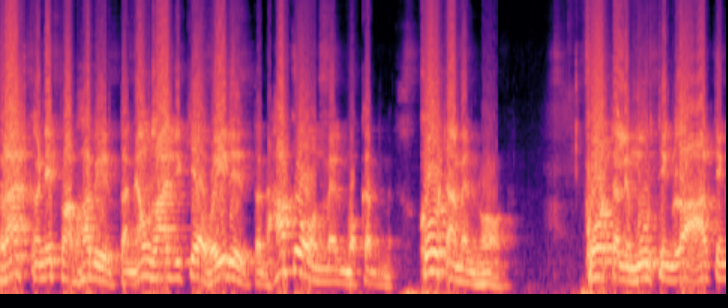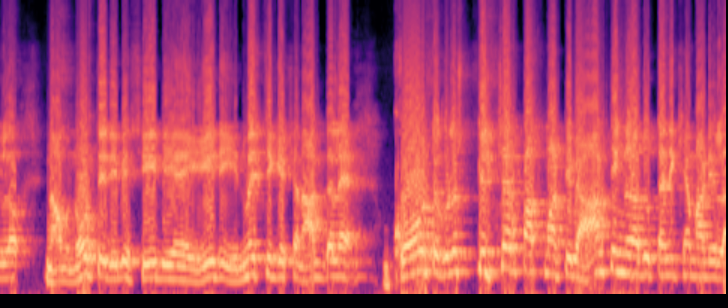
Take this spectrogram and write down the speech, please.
ರಾಜಕಾರಣಿ ಪ್ರಭಾವಿ ಇರ್ತಾನೆ, ಅವ್ನು ರಾಜಕೀಯ ವೈರಿ ಇರ್ತಾನೆ. ಹಾಕೋ ಅವನ ಮೇಲೆ ಮೊಕದ್ದಮೆ, ಕೋರ್ಟ್ ಆಮೇಲೆ ನೋಡ್. ಕೋರ್ಟ್ ಅಲ್ಲಿ ಮೂರ್ ತಿಂಗಳು, ಆರು ತಿಂಗಳು ನಾವು ನೋಡ್ತಿದ್ದೀವಿ C B I ED investigation ಆಗ್ದಲೆ ಕೋರ್ಟ್ಗಳು ಸ್ಟಿಕ್ಚರ್ ಪಾಸ್ ಮಾಡ್ತೀವಿ. ಆರು ತಿಂಗಳು ಅದು ತನಿಖೆ ಮಾಡಿಲ್ಲ.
